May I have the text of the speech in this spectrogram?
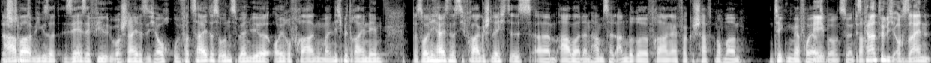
Aber stimmt. wie gesagt, sehr, sehr viel überschneidet sich auch. Und verzeiht es uns, wenn wir eure Fragen mal nicht mit reinnehmen. Das soll nicht heißen, dass die Frage schlecht ist, ähm, aber dann haben es halt andere Fragen einfach geschafft, nochmal einen Ticken mehr Feuer Ey, bei uns zu entfachen. Es kann natürlich auch sein,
